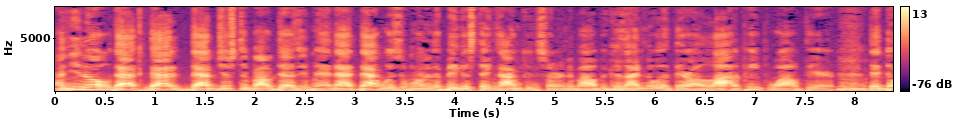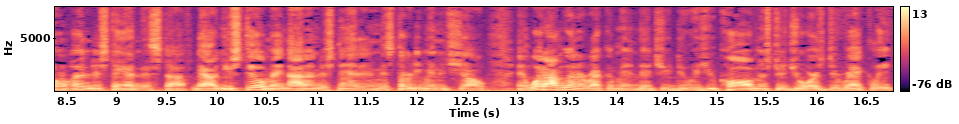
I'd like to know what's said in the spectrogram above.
and you know that that that just about does it, man. That that was one of the biggest things I'm concerned about because mm-hmm. I know that there are a lot of people out there mm-hmm. that don't understand this stuff. Now, you still may not understand it in this 30 minute show. And what I'm going to recommend that you do is you call Mr. George directly,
